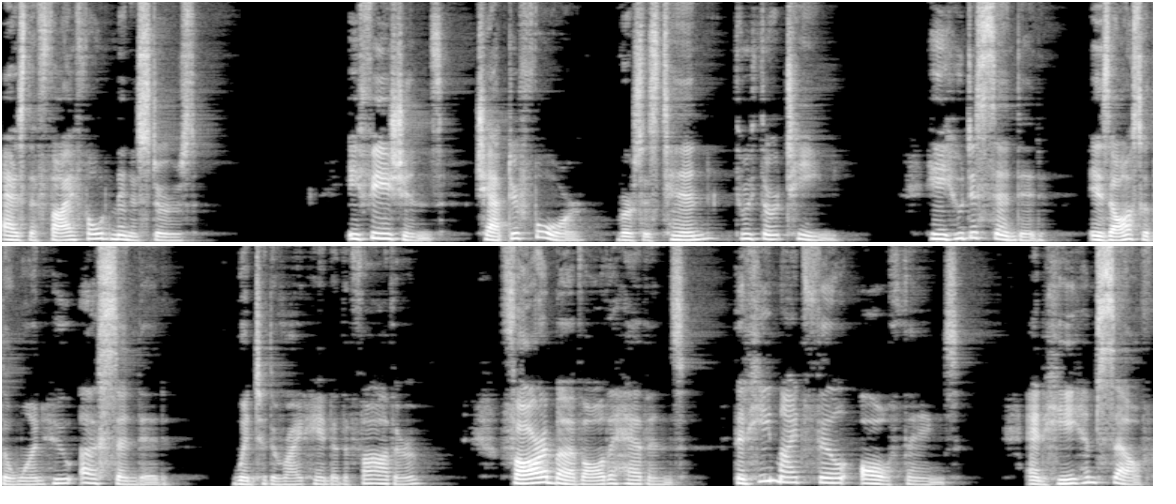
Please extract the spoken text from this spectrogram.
as the fivefold ministers. Ephesians chapter 4 verses 10 through 13. He who descended is also the one who ascended, went to the right hand of the Father, far above all the heavens, that he might fill all things. And he himself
